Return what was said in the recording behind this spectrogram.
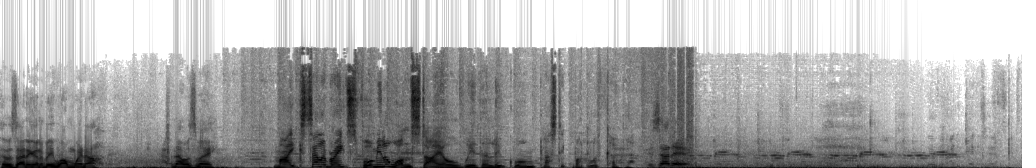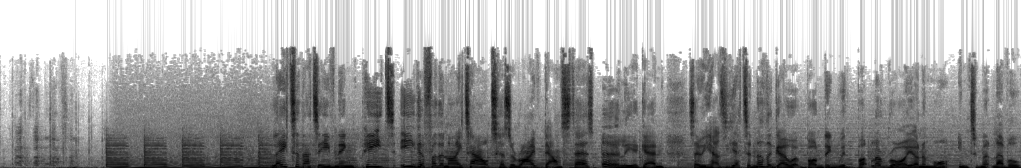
there was only going to be one winner, and that was me. Mike celebrates Formula One style with a lukewarm plastic bottle of cola. Is that it? Later that evening, Pete, eager for the night out, has arrived downstairs early again, so he has yet another go at bonding with Butler Roy on a more intimate level.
